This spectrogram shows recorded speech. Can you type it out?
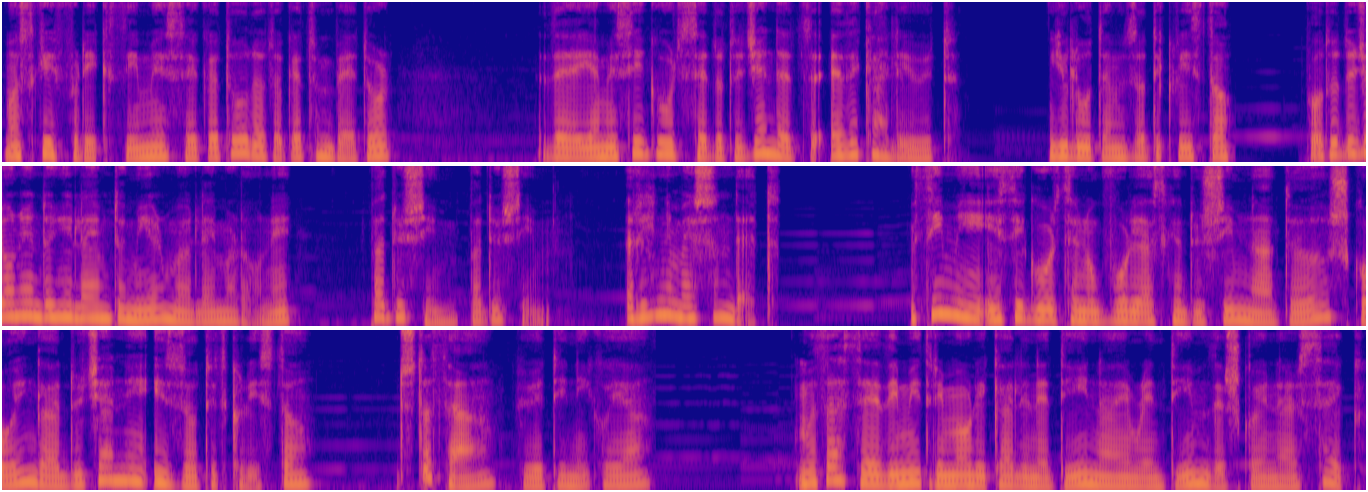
Mos ki frikë Thimi se këtu do të ketë mbetur dhe jam i sigurt se do të gjendet edhe kali yt. Ju lutem Zoti Kristo, po të dëgjoni ndonjë lajm të mirë më lajmëroni. Pa dyshim, pa dyshim. Rrini me shëndet. Thimi i sigurt se nuk vuri asnjë dyshim në atë, shkoi nga dyqani i Zotit Kristo. Ç'të tha? pyeti Nikoja. Më tha se Dhimitri mori kalin e tij në emrin tim dhe shkoi në Ersekë.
